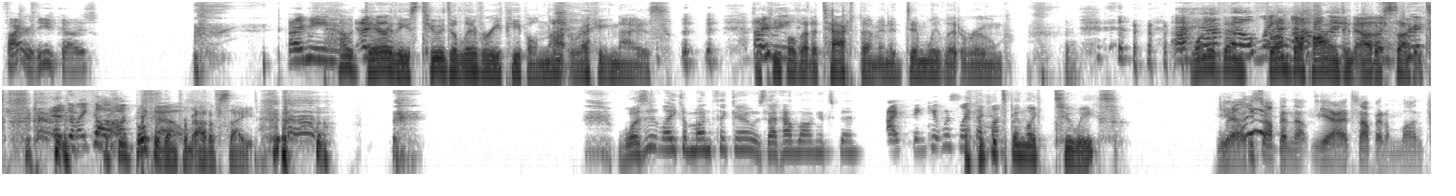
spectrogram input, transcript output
fire these guys. I mean, How I dare mean, these two delivery people not recognize the I people mean, that attacked them in a dimly lit room? One of them from like, behind and out of sight. And Like a fuck. Both of them from out of sight. Was it like a month ago? Is that how long it's been? I think it was I like a think month. it's been like two weeks. yeah, Really? it's not been that. Yeah, it's not been a month.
